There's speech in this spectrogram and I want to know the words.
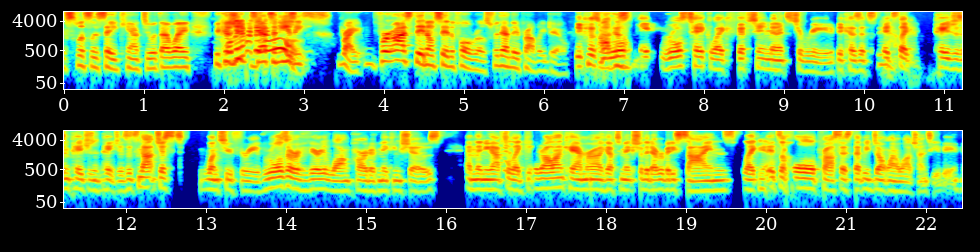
explicitly say you can't do it that way because they you, never say the that's an easy right. For us, they don't say the full rules. For them, they probably do. Because Uh, 'cause- rules take, rules take like 15 minutes to read because it's it's Yeah. like pages and pages and pages. It's not just one, two, three. Rules are a very long part of making shows. And then you have to like get it all on camera. You have to make sure that everybody signs. Like Yeah. it's a whole process that we don't want to watch on TV.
